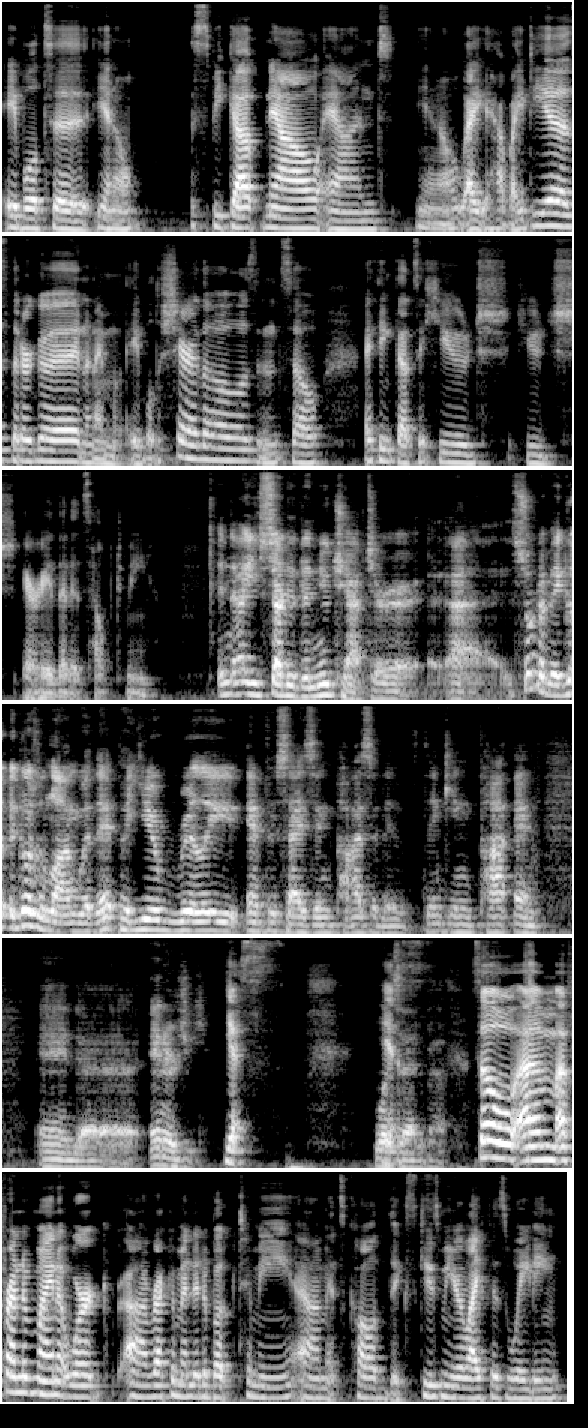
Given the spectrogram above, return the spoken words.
able to, you know, speak up now, and you know, I have ideas that are good, and I'm able to share those. And so, I think that's a huge, huge area that it's helped me. and now you've started a new chapter uh, sort of it, go- it goes along with it but you're really emphasizing positive thinking po- and and uh, energy Yes. What's Yes. that about So, um, a friend of mine at work uh, recommended a book to me. Um, it's called Excuse Me, Your Life is Waiting.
